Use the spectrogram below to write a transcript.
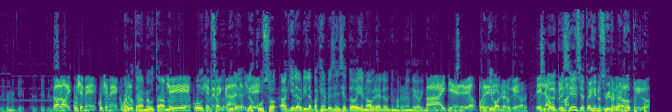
Déjeme que... el- el- No, no, escúcheme, escúcheme. ¿cómo Me no? gusta, me gusta, me Sí, gusta. me gusta escúcheme, me usarla. encanta, Mire, sí. lo excuso. Aquí le abrí la página de presidencia, todavía no abre la última reunión de gabinete. Ah, ahí tiene. ¿Por Por qué va a hablar usted? Darwin? Si la la de presidencia todavía no subieron la No, nota. digo,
